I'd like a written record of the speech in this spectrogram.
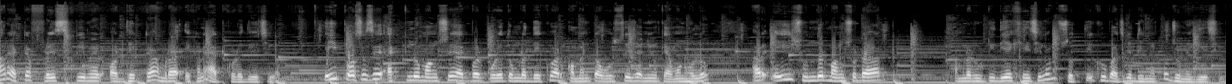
আর একটা ফ্রেশ ক্রিমের অর্ধেকটা আমরা এখানে অ্যাড করে দিয়েছিলাম। এই প্রসেসে এক কিলো মাংস একবার করে তোমরা দেখো আর কমেন্টটা অবশ্যই জানিও কেমন হলো। আর এই সুন্দর মাংসটা আমরা রুটি দিয়ে খেয়েছিলাম সত্যি খুব আজকে ডিনারটা জমে গিয়েছিল।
